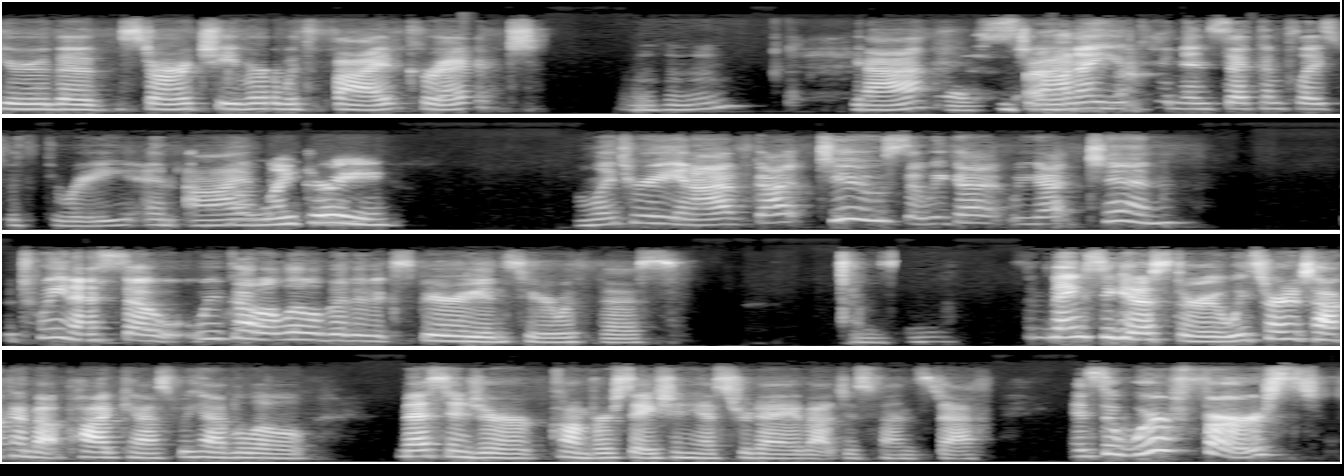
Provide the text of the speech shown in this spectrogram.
you're the star achiever with five, correct? Mm-hmm. Yeah. Yes. Johnna, you came in second place with three, and I'm Only three. only three, and I've got two. So we got we got ten between us. So we've got a little bit of experience here with this. Some things to get us through. We started talking about podcasts. We had a little messenger conversation yesterday about just fun stuff. And so we're first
